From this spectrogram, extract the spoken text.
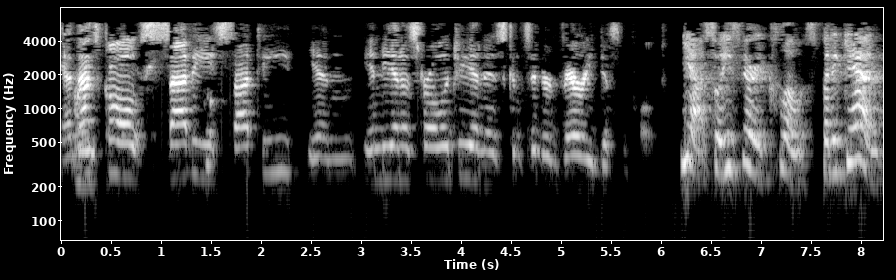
And that's called Sade Sati in Indian astrology and is considered very difficult. Yeah, so he's very close. But again,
